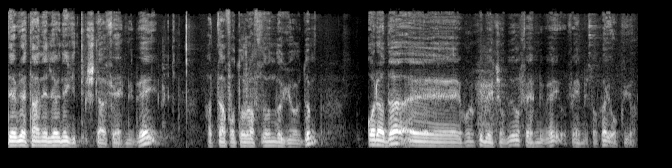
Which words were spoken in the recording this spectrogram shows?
devlethanelerine gitmişler Fehmi Bey. Hatta fotoğraflarını da gördüm. Orada e, Hulki Bey çalıyor, Fehmi Bey, Fehmi Tokay okuyor.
